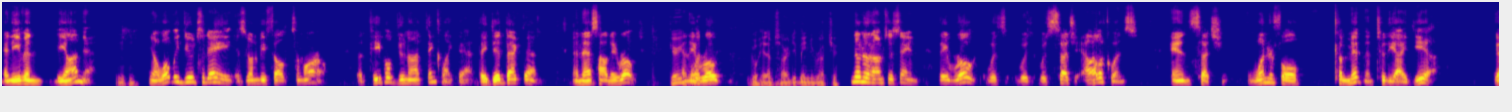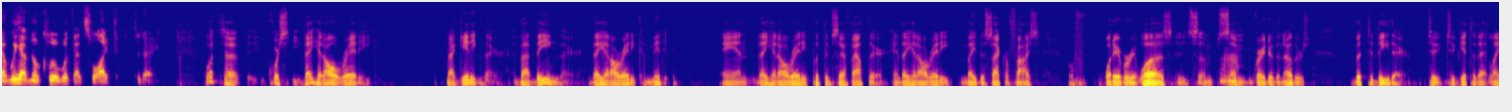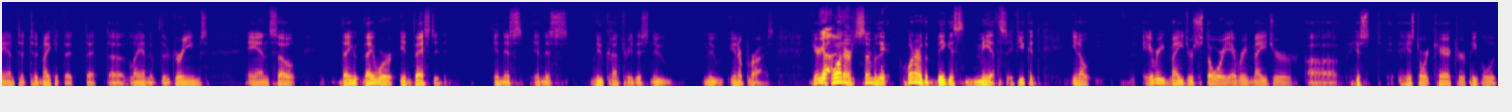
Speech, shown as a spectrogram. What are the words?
and even beyond that. Mm-hmm. You know what we do today is going to be felt tomorrow, but people do not think like that. They did back then, and that's how they wrote. Gary, and they what, wrote. Go ahead. I'm sorry. I didn't mean to interrupt you. No, no, no. I'm just saying they wrote with with with such eloquence and such wonderful commitment to the idea that we have no clue what that's like today. What, uh, of course, they had already, by getting there and by being there, they had already committed and they had already put themselves out there and they had already made the sacrifice of whatever it was, some, mm-hmm. some greater than others, but to be there to to get to that land to to make it that that uh, land of their dreams, and so they they were invested in this in this new country, this new new enterprise. Gary, yeah, what are some of the what are the biggest myths? If you could, you know, every major story, every major uh, hist- historic character, people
